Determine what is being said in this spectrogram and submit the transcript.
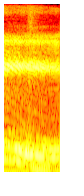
Hey!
